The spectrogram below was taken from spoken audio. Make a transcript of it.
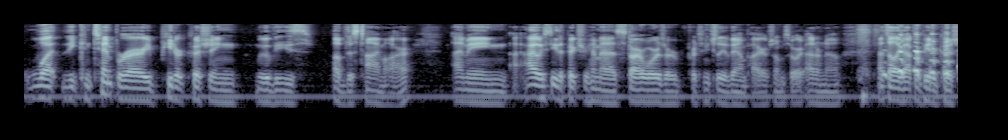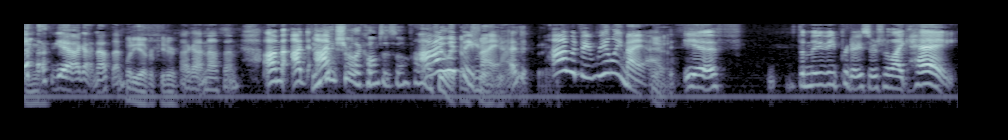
what the contemporary Peter Cushing movies of this time are. I mean, I I always see the picture of him as Star Wars or potentially a vampire of some sort. I don't know. That's all I got for Peter Cushing. Yeah, I got nothing. What do you have for Peter? I got nothing. Um, I, Did you I, play Sherlock Holmes at some point? I feel would like be sure mad. did, anyway. I would be really mad if the movie producers were like, "Hey,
